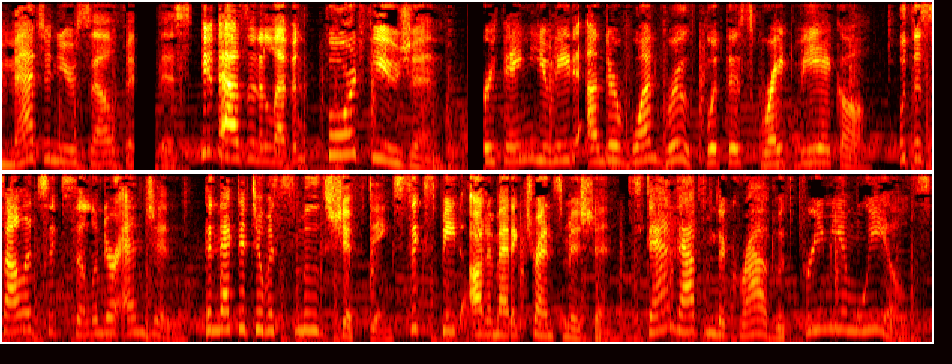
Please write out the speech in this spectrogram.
Imagine yourself in this 2011 Ford Fusion. Everything you need under one roof with this great vehicle. With a solid six-cylinder engine connected to a smooth shifting six-speed automatic transmission. Stand out from the crowd with premium wheels.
